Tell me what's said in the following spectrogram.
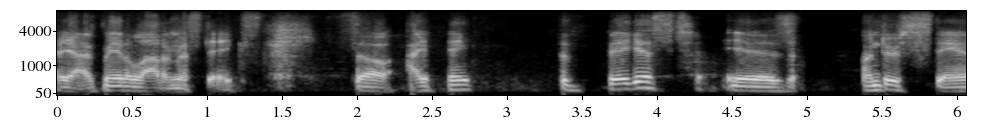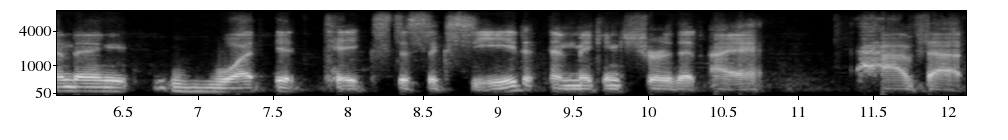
yeah, I've made a lot of mistakes. So I think the biggest is understanding what it takes to succeed and making sure that I have that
